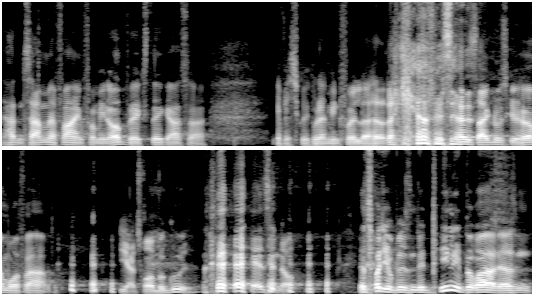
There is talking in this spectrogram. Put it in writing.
jeg har den samme erfaring fra min opvækst. Ikke? Altså, jeg ved sgu ikke, hvordan mine forældre havde reageret, hvis jeg havde sagt, nu skal jeg høre mor og far. Jeg tror på Gud. altså, no. Jeg tror, de var blevet sådan lidt pinligt berørt. Jeg er sådan,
